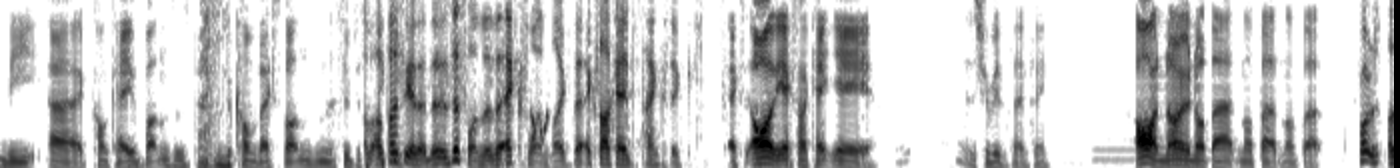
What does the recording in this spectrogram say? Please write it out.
the uh concave buttons as opposed to the convex buttons, and they're super I'm, sticky. I'm posting it. It's this one, the, the X one, like the X arcade tank stick. X oh the X-Arcade yeah, yeah yeah. It should be the same thing. Oh no, not that, not that, not that. Probably, uh,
